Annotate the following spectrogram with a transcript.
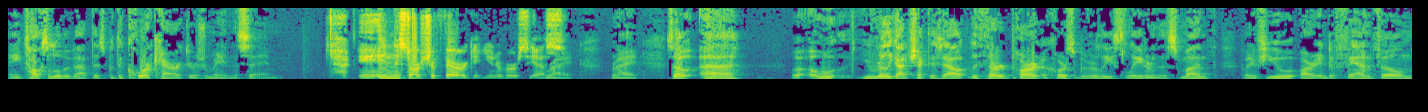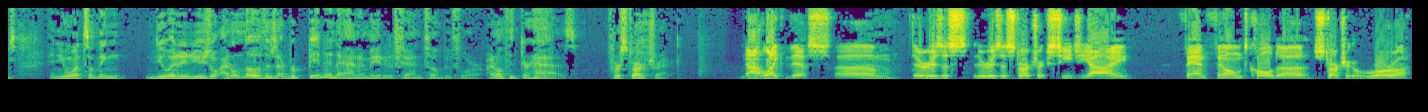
and he talks a little bit about this. But the core characters remain the same. In in the Starship Farragut universe, yes. Right, right. So uh, you really got to check this out. The third part, of course, will be released later this month. But if you are into fan films and you want something new and unusual, I don't know if there's ever been an animated fan film before. I don't think there has for Star Trek. Not like this. Um, There is a there is a Star Trek CGI fan film called uh, Star Trek Aurora.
